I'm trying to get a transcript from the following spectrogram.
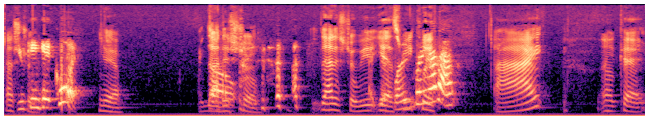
That's You true. can get caught. yeah. That is So- true. That is true. We, yes, we bring clear. that out. All right. Okay.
